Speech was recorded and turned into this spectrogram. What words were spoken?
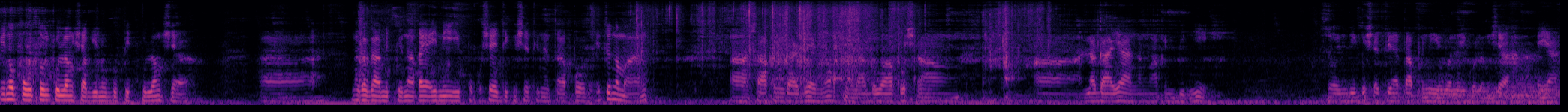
Pinuputol ko lang siya, ginugupit ko lang siya ah, nagagamit ko na kaya iniipon ko siya hindi ko siya tinatapon. Ito naman ah, sa aking garden no? Nagagawa ko siyang ah, lagayan ng aking bini. So hindi ko siya tinatapon ihiwalay ko lang siya. Ayan.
